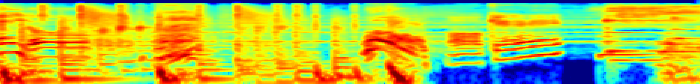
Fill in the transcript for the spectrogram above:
Hello. Huh? Okay.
